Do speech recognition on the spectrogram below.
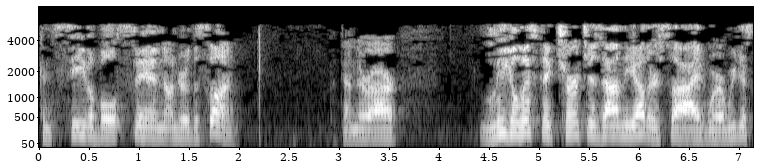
conceivable sin under the sun. But then there are legalistic churches on the other side where we just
